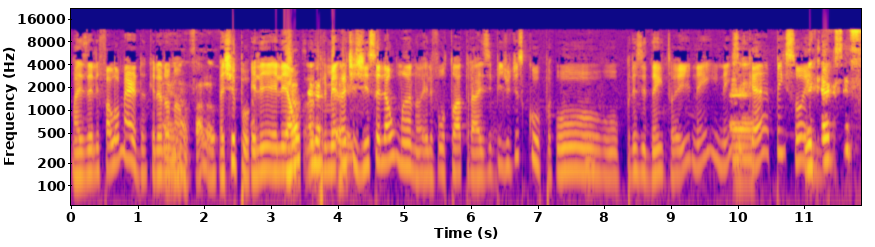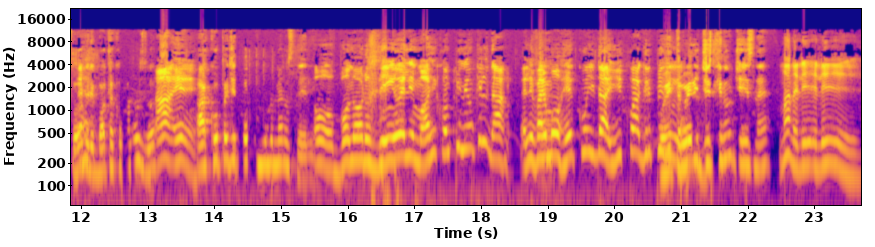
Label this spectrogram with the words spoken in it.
Mas ele falou merda, querendo É, ou não. não, falou. Mas tipo, ele, ele é Não seja primeiro, antes isso. disso ele é humano. Ele voltou atrás e pediu desculpa. O, o presidente aí nem, nem sequer pensou Ele em. quer que se foda, ele bota a culpa nos outros. Ah, é. A culpa é de todo mundo menos dele. O Bonorozinho, ele morre com a opinião que ele dá. Ele vai morrer com isso daí, com a Ou gripezinha. então ele diz que não diz, né? Mano, ele, ele.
